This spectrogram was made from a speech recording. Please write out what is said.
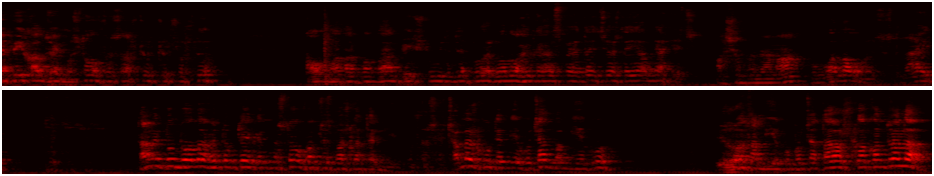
E pi ka të zhej më stohë fështash të shtu shtu shtu. Ka më atak më vajmë për shtu i të të përsh më dohe ka është për e i që është e jam nja heq. A shë më dhe ma? Po më dhe ma, me shku të mjeku, qatë më mjeku? Jo, thë mjeku, për po, që ta është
